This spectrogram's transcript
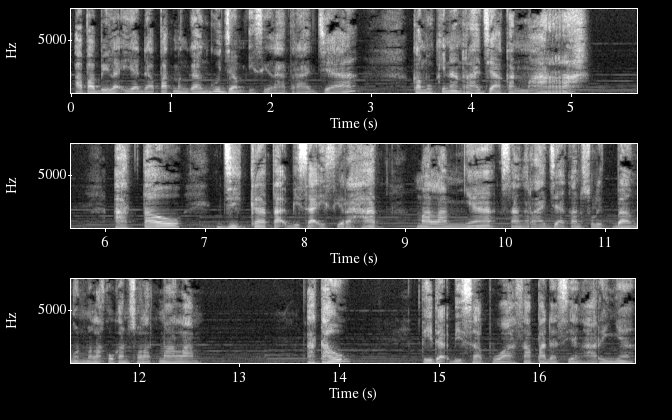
apabila ia dapat mengganggu jam istirahat raja, kemungkinan raja akan marah. Atau jika tak bisa istirahat, malamnya sang raja akan sulit bangun melakukan sholat malam. Atau tidak bisa puasa pada siang harinya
